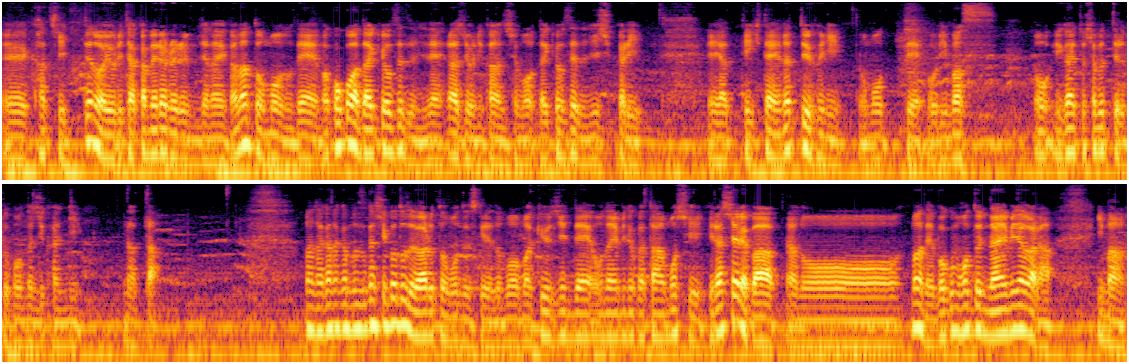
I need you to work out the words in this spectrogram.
えー、価値っていうのはより高められるんじゃないかなと思うので、まあ、ここは妥協せずにね、ラジオに関しても妥協せずにしっかり、えやっていきたいなっていうふうに思っております。お意外と喋ってるとこんな時間になった。まあ、なかなか難しいことではあると思うんですけれども、まあ、求人でお悩みの方、もしいらっしゃれば、あのー、まあね、僕も本当に悩みながら、今、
